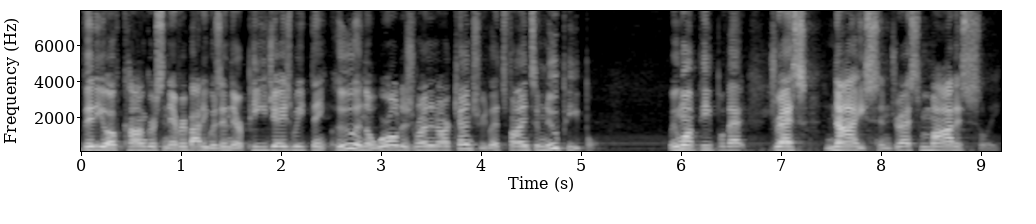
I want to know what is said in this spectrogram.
video of congress and everybody was in their pjs we'd think who in the world is running our country? Let's find some new people. We want people that dress nice and dress modestly.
